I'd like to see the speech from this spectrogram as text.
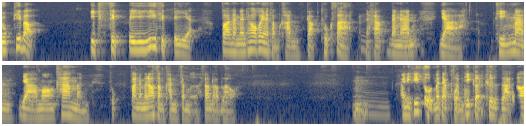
ยุคที่แบบอีกสิบปียี่สิบปีอะ fundamental ก็ยังสำคัญกับทุกศาสตร์นะครับ ดังนั้นอย่าทิ้งมัน อย่ามองข้ามมัน ทุก fundamental สำคัญเสมอสำหรับเรา อืม อืมอันนี้พิสูจน์มาจากผลที่เกิดขึ้นละก็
